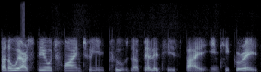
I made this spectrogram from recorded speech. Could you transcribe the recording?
But we are still trying to improve the abilities by integrate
